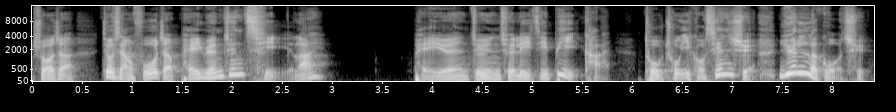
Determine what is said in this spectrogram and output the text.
说着就想扶着裴元君起来，裴元君却立即避开。吐出一口鲜血，晕了过去。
